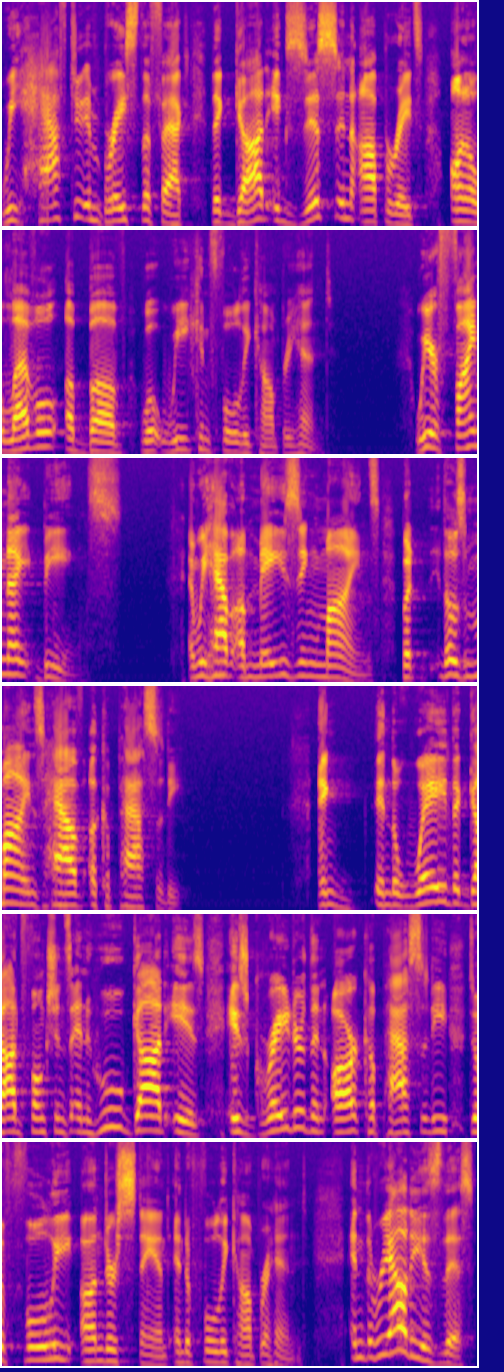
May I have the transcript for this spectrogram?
We have to embrace the fact that God exists and operates on a level above what we can fully comprehend. We are finite beings and we have amazing minds, but those minds have a capacity. And in the way that God functions and who God is is greater than our capacity to fully understand and to fully comprehend. And the reality is this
